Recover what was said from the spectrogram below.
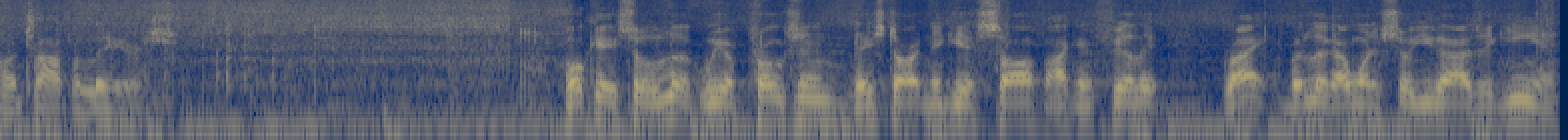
on top of layers. Okay, so look, we're approaching, they starting to get soft, I can feel it, right? But look, I wanna show you guys again.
